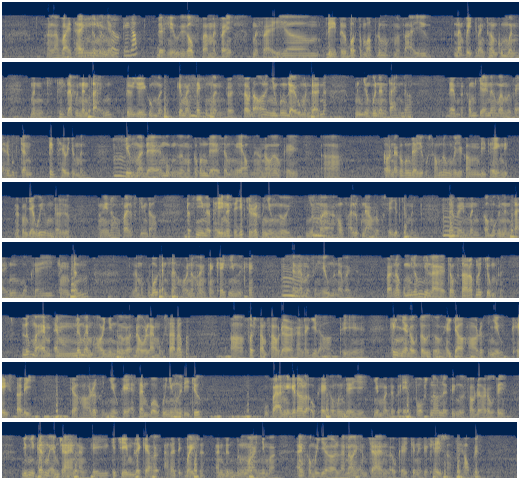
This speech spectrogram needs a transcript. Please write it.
hoặc là vài để tháng mà hiểu từ cái gốc. Để hiểu cái gốc và mình phải mình phải ờ, đi từ bottom up đúng không? Mình phải làm việc với bản thân của mình mình thiết lập cái nền tảng tư duy của mình cái mindset Ừ. của mình rồi sau đó những vấn đề của mình đến á mình dùng cái nền tảng đó để mình khống chế nó và mình vẽ cái bức tranh tiếp theo cho mình ừ. chứ mà để một người mà có vấn đề xong nghe ông nào nói ok ờ, con đã có vấn đề về cuộc sống đúng không bây giờ con đi thiền đi là con giải quyết vấn đề được anh nghĩ nó không phải là chuyện đó tất nhiên là thiền nó sẽ giúp cho rất là nhiều người nhưng Ừ. mà không phải lúc nào nó cũng sẽ giúp cho mình Ừ. tại vì mình có một cái nền tảng một cái căn tính là một cái bối cảnh xã hội nó hoàn toàn khác với người khác ừ. nên là mình phải hiểu mình là vậy và nó cũng giống như là trong startup nói chung thôi. Lúc mà em em nếu mà em hỏi những người bắt đầu làm một startup á uh, first time founder hay là gì đó thì cái nhà đầu tư thường hay cho họ rất là nhiều case study cho họ rất là nhiều cái example của những người đi trước. Và anh nghĩ cái đó là ok không vấn đề gì nhưng mà đừng có enforce nó lên cái người founder đầu tiên. Giống như cách mà em trai anh làm cái cái gym lê cao analytic base á anh đứng bên ngoài nhưng mà anh không bao giờ là nói em trai anh là ok cái này cái case đó, phải học đi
